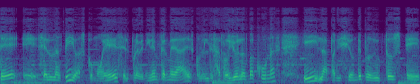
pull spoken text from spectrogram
de eh, células vivas, como es el prevenir enfermedades con el desarrollo de las vacunas y la aparición de productos eh,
